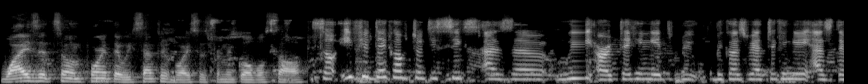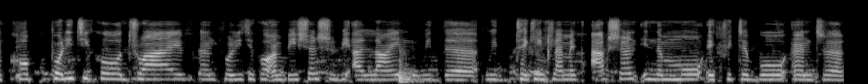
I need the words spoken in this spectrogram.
why is it so important that we center voices from the global south? So if you take COP 26 as uh, we are taking it because we are taking it as the political drive and political ambition should be aligned with the with taking climate action in a more equitable and uh,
